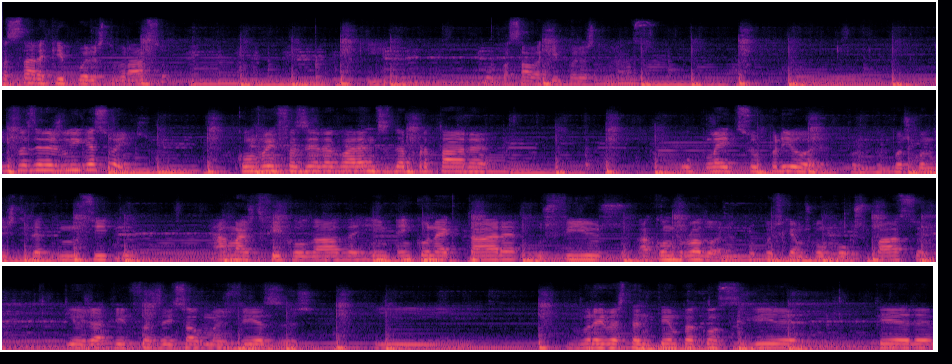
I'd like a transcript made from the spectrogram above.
passar aqui por este braço, aqui, vou passá-lo aqui por este braço, e fazer as ligações. Convém fazer agora antes de apertar o plate superior, porque depois quando isto estiver tudo no sítio, há mais dificuldade em, em, conectar os fios à controladora, porque depois ficamos com pouco espaço. E eu já tive de fazer isso algumas vezes e demorei bastante tempo a conseguir ter,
